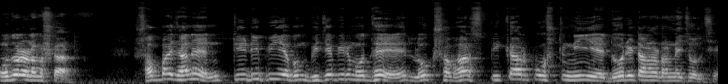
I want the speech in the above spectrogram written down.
বন্ধুরা, নমস্কার। সবাই জানেন, টিডিপি এবং বিজেপির মধ্যে লোকসভার স্পিকার পোস্ট নিয়ে দড়ি টানাটানি চলছে।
